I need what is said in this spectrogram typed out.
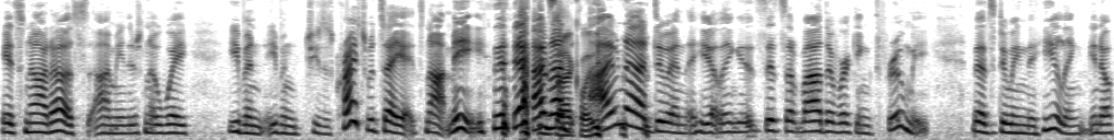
it's not us. I mean, there's no way even even Jesus Christ would say it's not me. I'm exactly. not I'm not doing the healing. It's it's a Father working through me that's doing the healing. You know,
